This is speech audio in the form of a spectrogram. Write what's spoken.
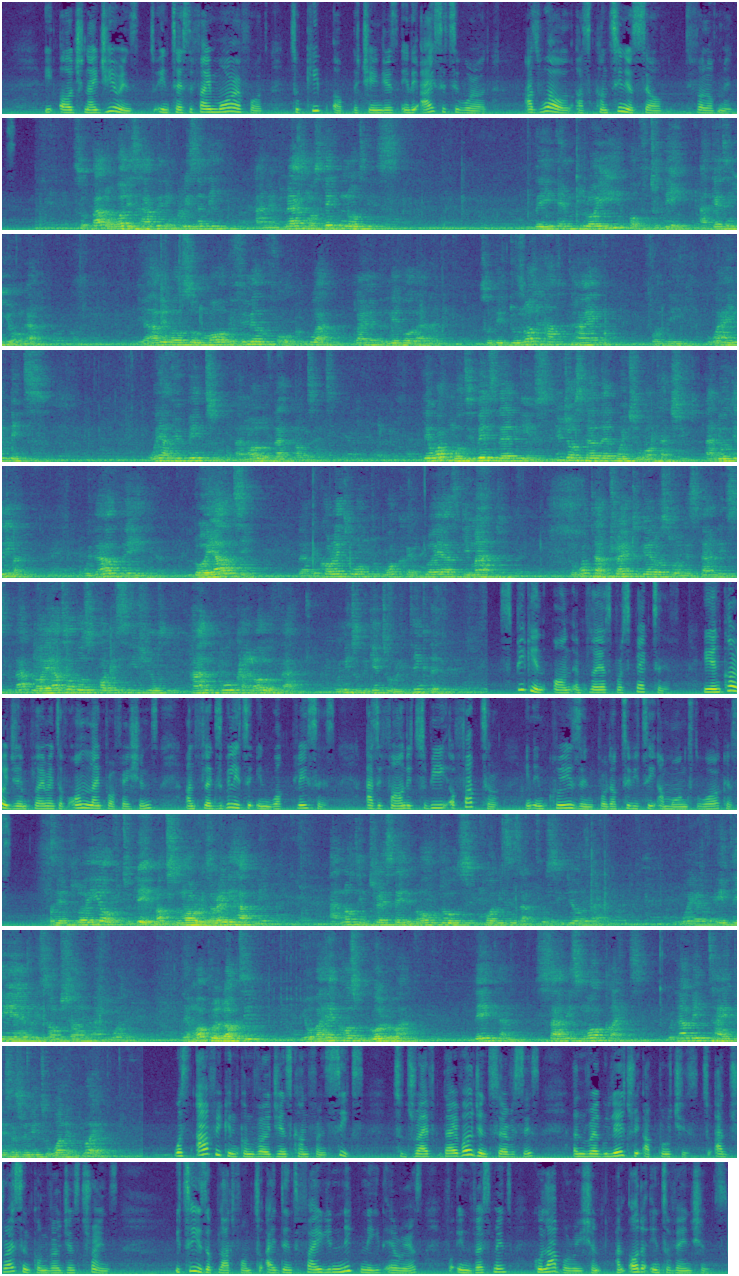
He urged Nigerians to intensify more effort to keep up the changes in the ICT world as well as continuous self-development. So part of what is happening increasingly, and employers must take notice, the employee of today are getting younger. You're having also more of the female folk who are climbing the labor ladder. So they do not have time for the why are you late? Where have you been to? And all of that nonsense. Then what motivates them is you just tell them what you want achieved and they'll deliver without the loyalty that the current work, work employers demand. So what I'm trying to get us to understand is that loyalty, all those policy issues, handbook and all of that, we need to begin to rethink them. Speaking on employers' perspective, he encouraged the employment of online professions and flexibility in workplaces as he found it to be a factor in increasing productivity amongst workers. The employee of today, not tomorrow, is already happening not interested in all those policies and procedures and where 8 a.m. resumption and what. They're more productive, the overhead costs will go lower, they can service more clients without being tied necessarily to one employer. West African Convergence Conference seeks to drive divergent services and regulatory approaches to addressing convergence trends it is a platform to identify unique need areas for investment, collaboration, and other interventions.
